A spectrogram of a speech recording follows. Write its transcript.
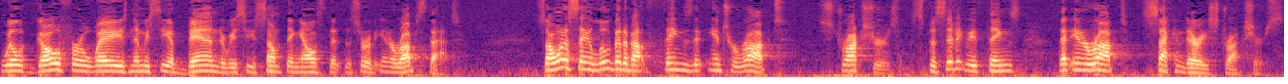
will go for a ways, and then we see a bend, or we see something else that, that sort of interrupts that. So I want to say a little bit about things that interrupt structures, specifically things that interrupt secondary structures.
